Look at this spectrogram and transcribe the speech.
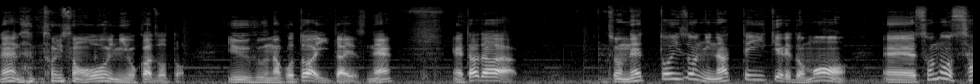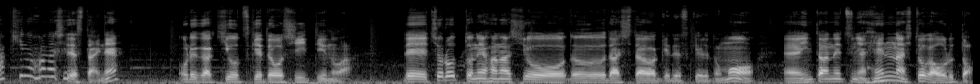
ね、ネット依存大いによかぞというふうなことは言いたいですね。えただそのネット依存になっていいけれども、えー、その先の話ですたいね。俺が気をつけてほしいっていうのは。で、ちょろっとね、話を出したわけですけれども、えー、インターネットには変な人がおると。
